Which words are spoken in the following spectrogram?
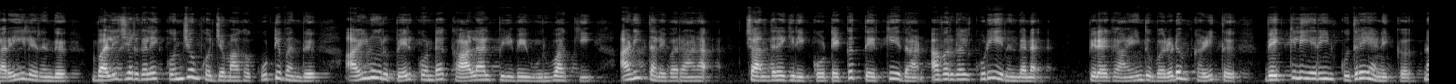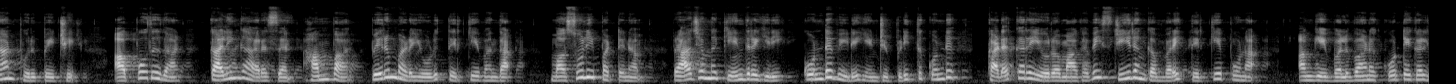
கரையிலிருந்து பலிஜர்களை கொஞ்சம் கொஞ்சமாக கூட்டி வந்து ஐநூறு பேர் கொண்ட காலால் பிரிவை உருவாக்கி அணித்தலைவரானார் சந்திரகிரி கோட்டைக்கு தெற்கேதான் அவர்கள் குடியிருந்தனர். பிறகு ஐந்து வருடம் கழித்து வெக்கிலியரின் குதிரை அணிக்கு நான் பொறுப்பேற்றேன். அப்போதுதான் கலிங்க அரசன் ஹம்பார் பெரும்படையோடு தெற்கே வந்தார். மசூலிப்பட்டினம் ராஜம கேந்திரகிரி கொண்டவீடு என்று பிடித்துக்கொண்டு கடற்கரையோரமாகவே ஸ்ரீரங்கம் வரை தெற்கே போனான். அங்கே வலுவான கோட்டைகள்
